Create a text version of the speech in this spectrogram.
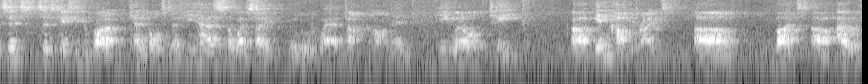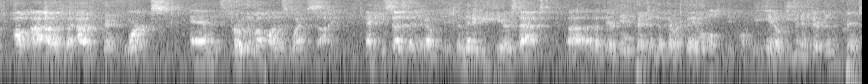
since since Casey, you brought up Ken Goldsmith, he has a website, ubuweb.com, and he will take uh, in copyright, um, but uh, out of pub, uh, out of, out of print works, and throw them up on his website. And he says that you know the minute he hears that uh, that they're in print and that they're available to people, you know even if they're in print,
